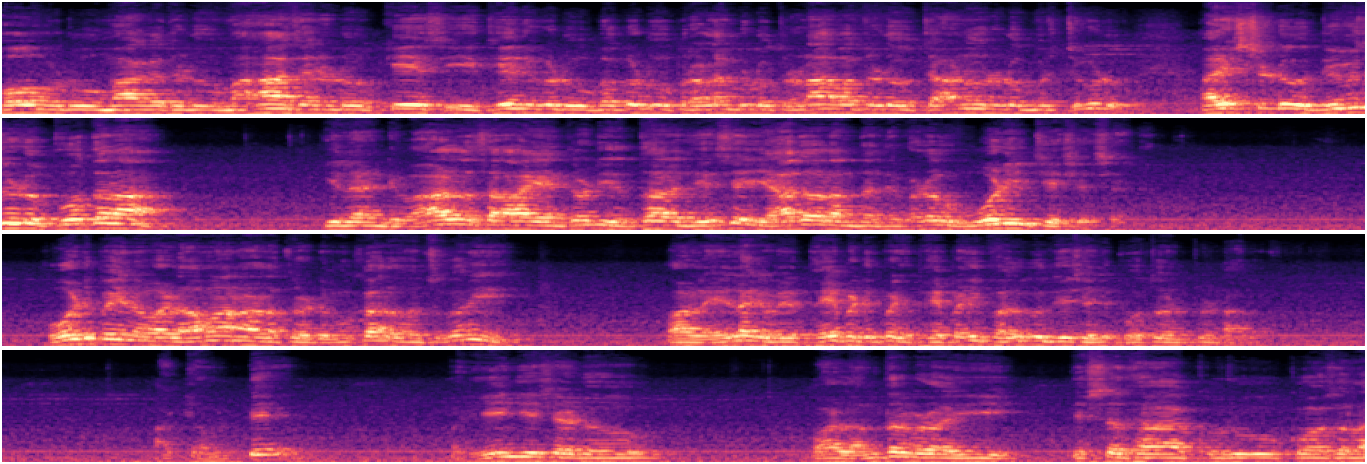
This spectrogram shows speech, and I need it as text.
భౌముడు మాగధుడు మహాజనుడు కేసి ధేనుగుడు బగుడు ప్రళంబుడు తృణావతుడు చాణూరుడు ముష్టికుడు అరిష్టుడు ద్వివిధుడు పూతన ఇలాంటి వాళ్ళ సహాయంతో యుద్ధాలు చేసి యాదవులందరినీ కూడా ఓడించేసేసాడు ఓడిపోయిన వాళ్ళ అవమానాలతోటి ముఖాలు ఉంచుకొని వాళ్ళ ఇళ్ళకి భయపడిపోయి భయపడి పరుగులు తీసి వెళ్ళిపోతూ ఉంటున్నారు. అట్లా ఉంటే మరి ఏం చేశాడు? వాళ్ళందరూ కూడా ఈ నిషధ కురు కోసల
